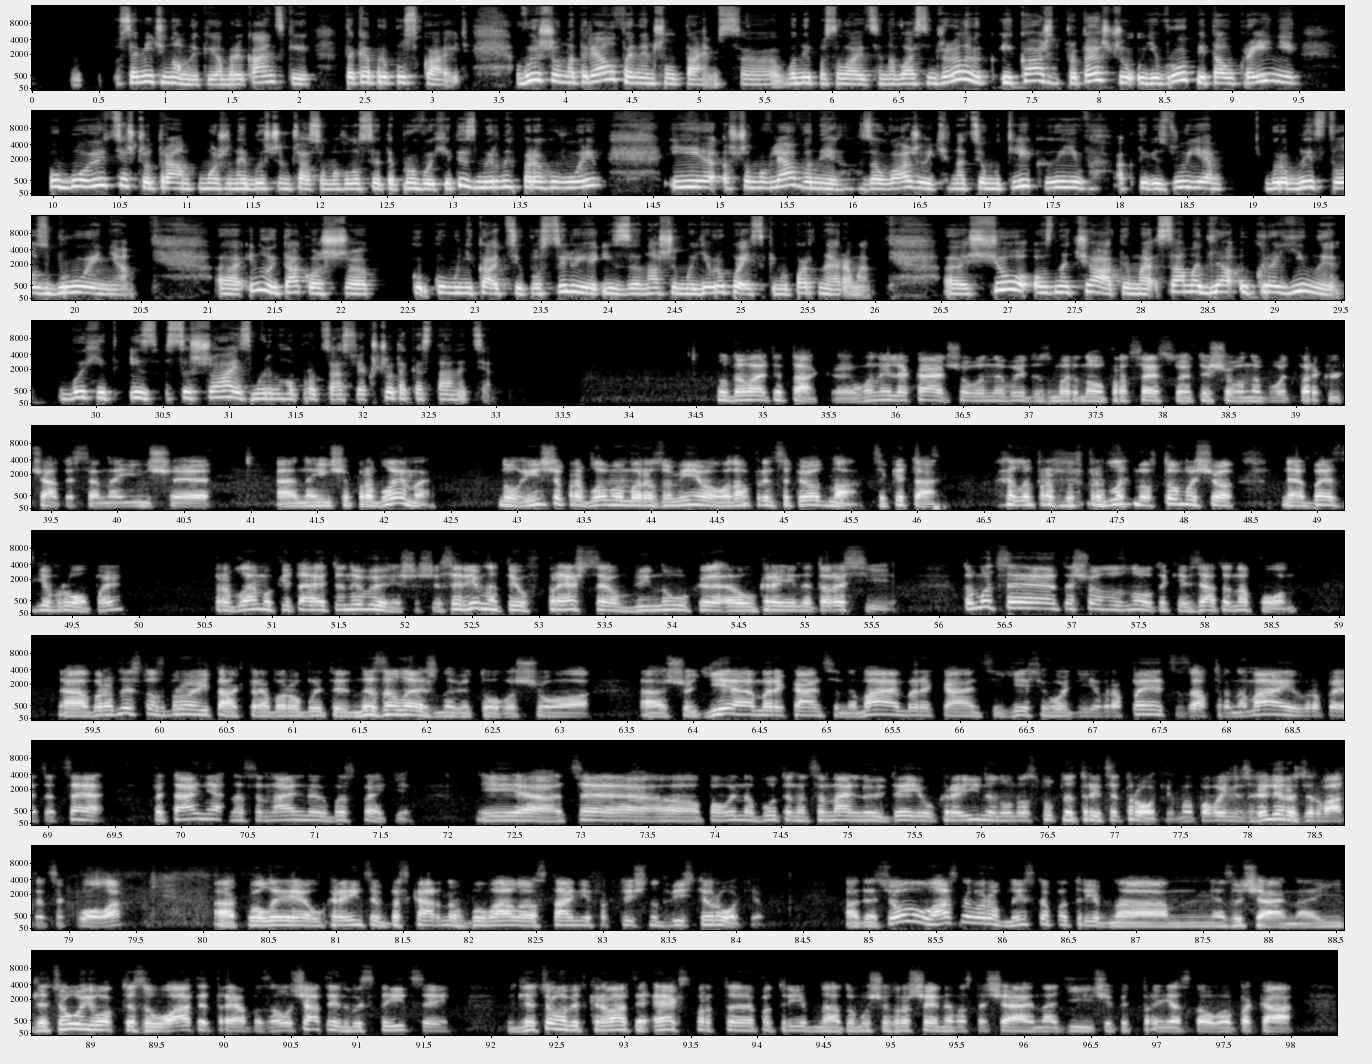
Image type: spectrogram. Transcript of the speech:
Самі чиновники американські таке припускають. Вийшов матеріал Financial Times, е, Вони посилаються на власні джерела і кажуть про те, що у Європі та Україні побоюються, що Трамп може найближчим часом оголосити про вихід із мирних переговорів, і що, мовляв, вони зауважують на цьому тлі Київ активізує виробництво озброєння. Е, І ну і також е, комунікацію посилює із нашими європейськими партнерами. Е, Що означатиме саме для України вихід із США із мирного процесу, якщо таке станеться? Ну давайте так. Е, Вони лякають, що вони вийдуть з мирного процесу, і те, що вони будуть переключатися на інші е, на інші проблеми. Ну інші проблеми ми розуміємо. Вона в принципі одна це Китай. Але проблема в тому, що без Європи проблему Китаю ти не вирішиш, і все рівно ти впрешся в війну е, України та Росії. Тому це те, що ну, знову таки взяти на понт. Виробництво зброї і так треба робити незалежно від того, що е, що є американці, немає американців, є сьогодні європейці, завтра немає європейців. Це питання національної безпеки. І е, це повинно бути національною ідеєю України ну наступне 30 років. Ми повинні взагалі розірвати це коло, коли українців безкарно вбивали останні фактично 200 років. А для цього власне виробництво потрібно звичайно, і для цього його активізувати треба, залучати інвестиції. Для цього відкривати експорт е, потрібно, тому що грошей не вистачає на діючі підприємства ВПК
